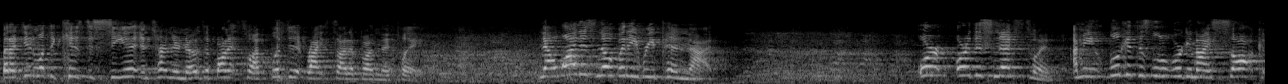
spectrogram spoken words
But I didn't want the kids to see it and turn their nose up on it, so I flipped it right side up on the plate. Now, why does nobody repin that? Or, or this next one. I mean, look at this little organized sock.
